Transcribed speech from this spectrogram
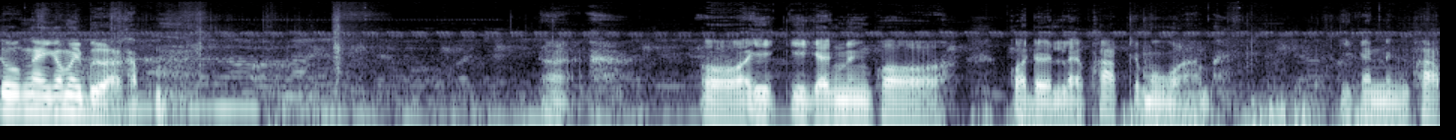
ดูไงก็ไม่เบื่อครับอ๋ออีกอีกอย่างหนึ่งพอก็เดินแล้วภาพจะมัวครับอีกอันหนึ่งภาพ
